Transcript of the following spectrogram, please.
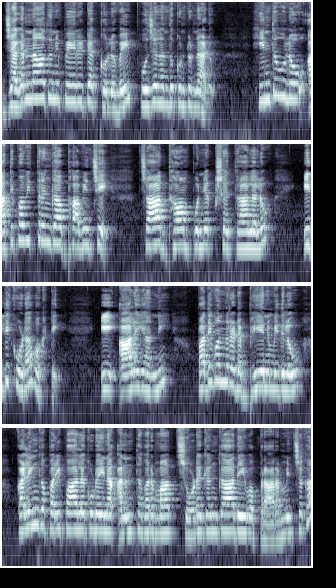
జగన్నాథుని పేరిట కొలువై పూజలందుకుంటున్నాడు. హిందువులు అతి పవిత్రంగా భావించే చార్ధామ్ పుణ్యక్షేత్రాలలో ఇది కూడా ఒకటి. ఈ ఆలయాన్ని పది వందల డెబ్బై ఎనిమిదిలో కళింగ పరిపాలకుడైన అనంతవర్మ చోడగంగాదేవ ప్రారంభించగా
